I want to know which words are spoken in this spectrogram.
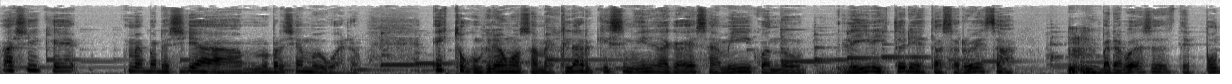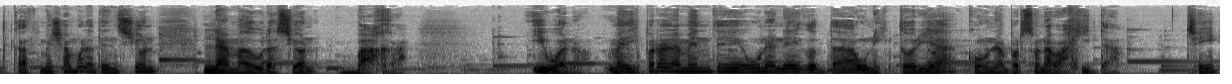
Así que me parecía, me parecía muy bueno. Esto con que vamos a mezclar, ¿qué se me viene a la cabeza a mí cuando leí la historia de esta cerveza? para poder hacer este podcast, me llamó la atención la maduración baja. Y bueno, me disparó a la mente una anécdota, una historia con una persona bajita, ¿sí?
